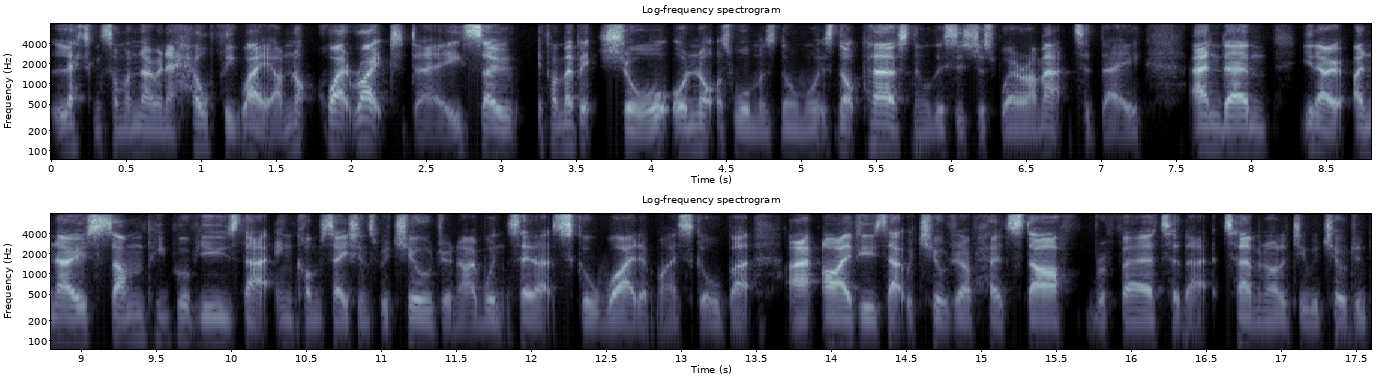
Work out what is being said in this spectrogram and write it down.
letting someone know in a healthy way i'm not quite right today so if i'm a bit short or not as warm as normal it's not personal. This is just where i'm at today. And um, you know i know some people have used that in conversations with children. I wouldn't say that's school wide at my school but I, i've used that with children. I've heard staff refer to that terminology with children.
